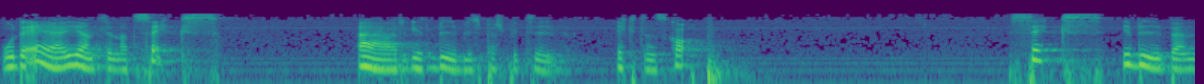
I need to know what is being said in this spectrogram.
Och det är egentligen att sex är i ett bibliskt perspektiv äktenskap. Sex i Bibeln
